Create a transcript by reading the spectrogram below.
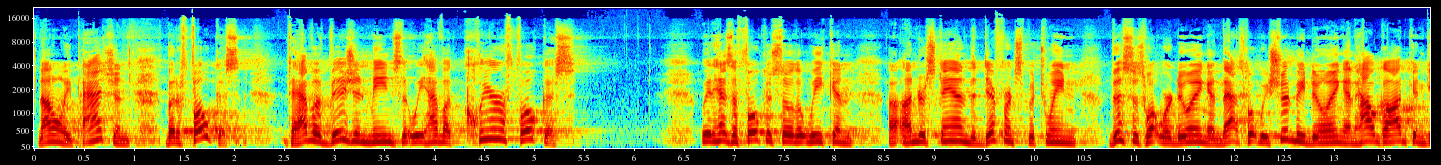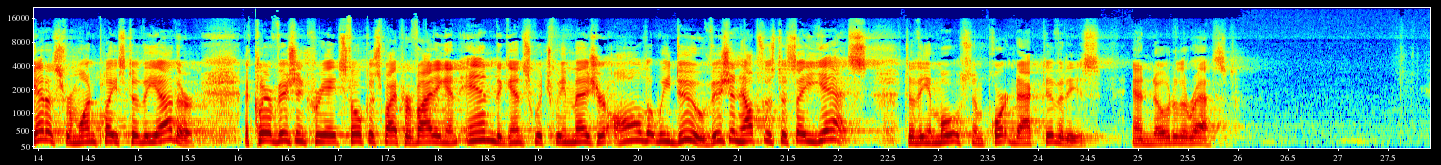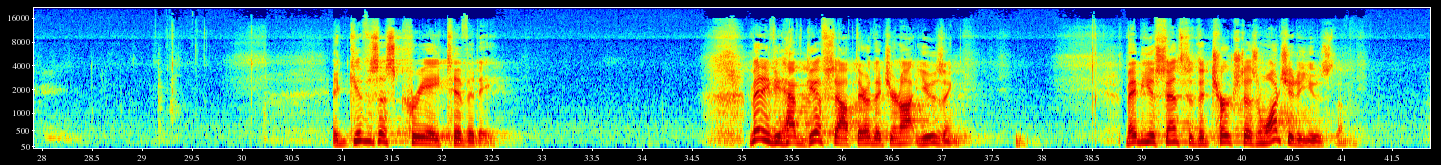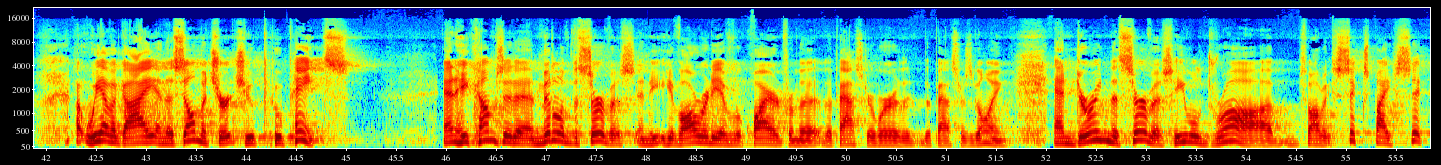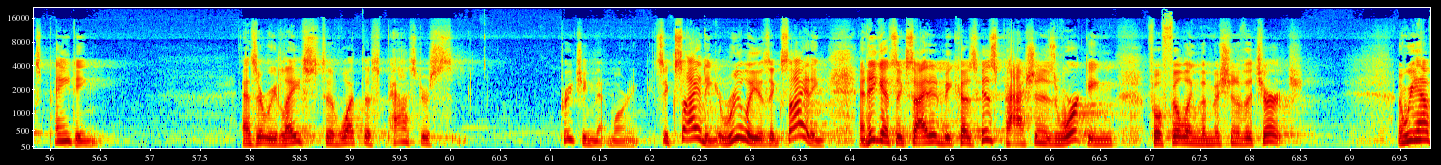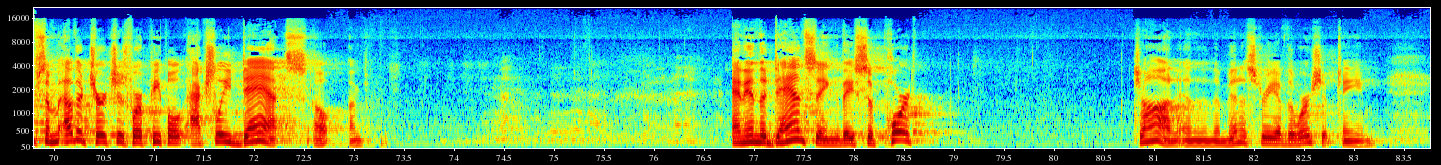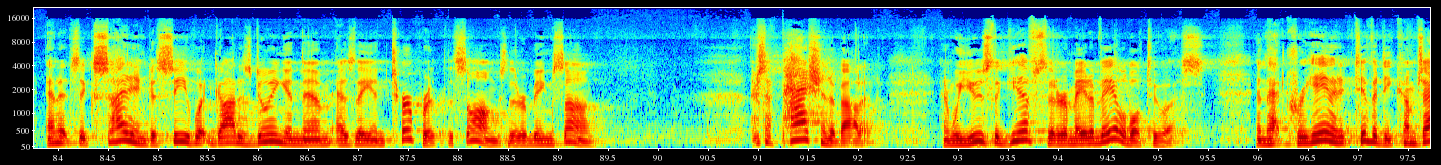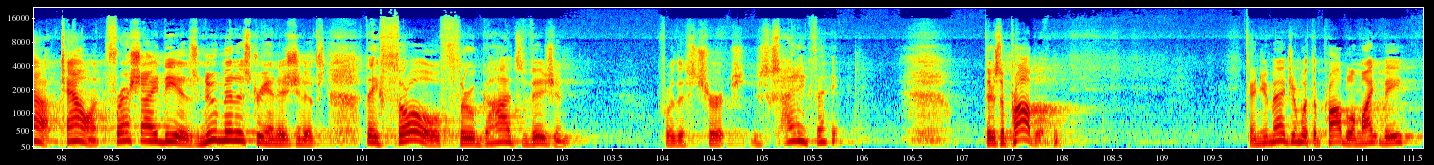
Not only passion, but a focus. To have a vision means that we have a clear focus it has a focus so that we can uh, understand the difference between this is what we're doing and that's what we should be doing and how God can get us from one place to the other. A clear vision creates focus by providing an end against which we measure all that we do. Vision helps us to say yes to the most important activities and no to the rest. It gives us creativity. Many of you have gifts out there that you're not using. Maybe you sense that the church doesn't want you to use them. Uh, we have a guy in the Selma church who, who paints. And he comes at the middle of the service, and he, he already have acquired from the, the pastor where the, the pastor's going. And during the service, he will draw a probably six by six painting as it relates to what this pastor's preaching that morning. It's exciting. It really is exciting. And he gets excited because his passion is working, fulfilling the mission of the church. And we have some other churches where people actually dance. Oh, I'm. And in the dancing, they support John and the ministry of the worship team. And it's exciting to see what God is doing in them as they interpret the songs that are being sung. There's a passion about it. And we use the gifts that are made available to us. And that creativity comes out talent, fresh ideas, new ministry initiatives. They flow through God's vision for this church. It's an exciting thing. There's a problem. Can you imagine what the problem might be?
